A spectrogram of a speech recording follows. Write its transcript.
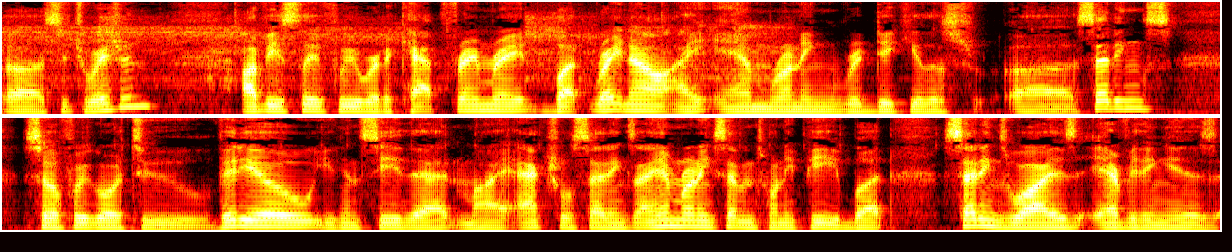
uh, situation. Obviously, if we were to cap frame rate, but right now I am running ridiculous uh, settings. So if we go to video, you can see that my actual settings, I am running 720p, but settings wise, everything is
